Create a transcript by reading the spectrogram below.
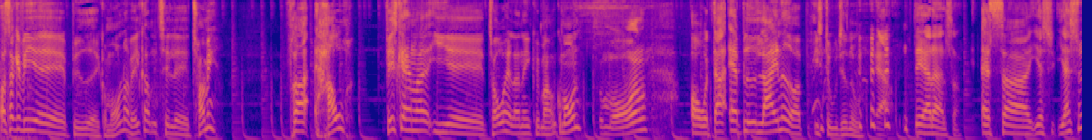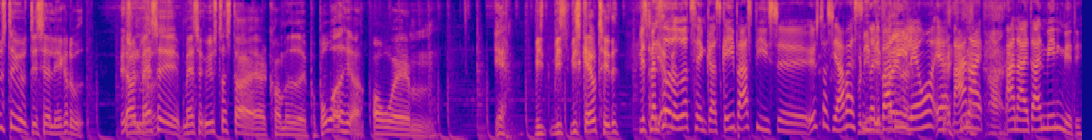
Og så kan vi øh, byde øh, godmorgen og velkommen til øh, Tommy fra Hav, fiskehandler i øh, torvhallerne i København. Godmorgen. Godmorgen. Og der er blevet legnet op i studiet nu. Ja, det er der altså. Altså, jeg, jeg synes det jo, det ser lækkert ud. Der er en masse, masse østers, der er kommet øh, på bordet her, og øhm, ja, vi, vi, vi skal jo til det. Hvis man sidder Ja, derude og tænker, skal I bare spise øh, østers i arbejdstiden, og det det er er bare det, I laver? Ja, nej, nej, nej. nej, der er en mening med det.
